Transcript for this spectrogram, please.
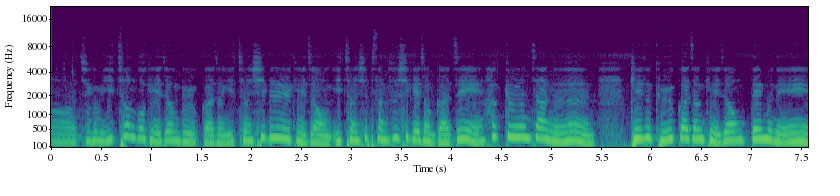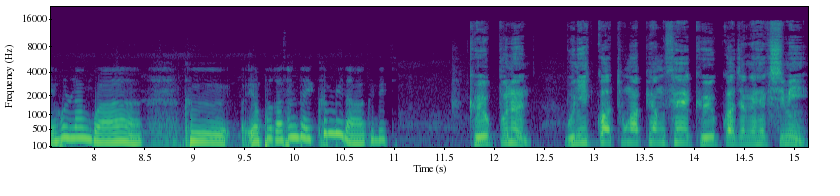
어, 지금 2009 개정 교육과정, 2011 개정, 2013 수시 개정까지 학교 현장은 계속 교육과정 개정 때문에 혼란과 그 여파가 상당히 큽니다. 근데 교육부는 문이과 통합형 새 교육과정의 핵심이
